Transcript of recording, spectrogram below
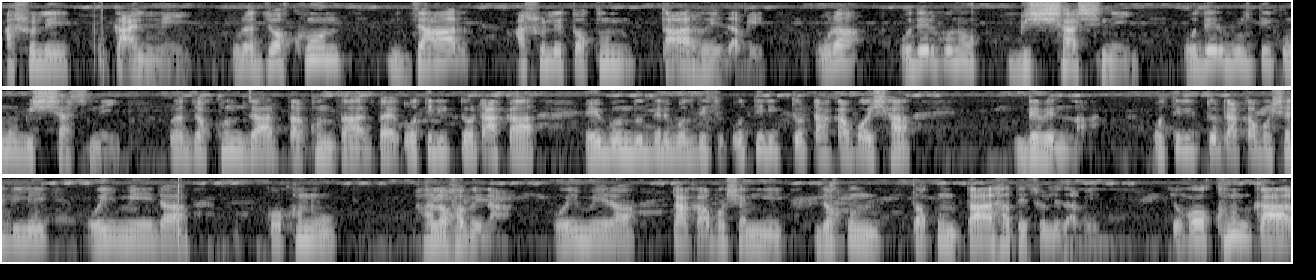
আসলে কাল নেই। ওরা যখন যার, আসলে তখন তার হয়ে যাবে। ওরা, ওদের কোনো বিশ্বাস নেই। ওদের বলতে কোনো বিশ্বাস নেই। ওরা যখন যার, তখন তার। তাই অতিরিক্ত টাকা, এই বন্ধুদের বলতেছি, অতিরিক্ত টাকা পয়সা দেবেন না। অতিরিক্ত টাকা পয়সা দিলে ওই মেয়েরা কখনো ভালো হবে না। ওই মেয়েরা টাকা পয়সা নিয়ে যখন, তখন তার হাতে চলে যাবে। কখন কার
